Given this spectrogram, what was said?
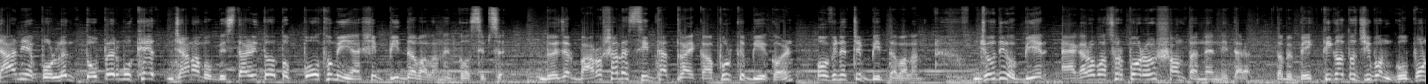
যা নিয়ে পড়লেন তোপের মুখে, জানাব বিস্তারিত। তো প্রথমেই আসি বিদ্যা বালানের গসিপসে দু সালে সিদ্ধার্থ রায় কাপুরকে বিয়ে করেন অভিনেত্রী বিদ্যা বালান যদিও বিয়ের এগারো বছর পরেও সন্তান নেননি তারা। তবে ব্যক্তিগত জীবন গোপন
